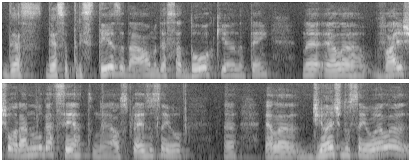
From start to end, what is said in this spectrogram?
dessa, dessa tristeza da alma, dessa dor que Ana tem, né, ela vai chorar no lugar certo, né, aos pés do Senhor. Né? Ela, diante do Senhor, ela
